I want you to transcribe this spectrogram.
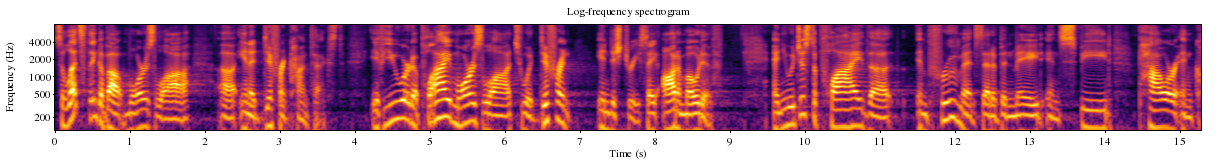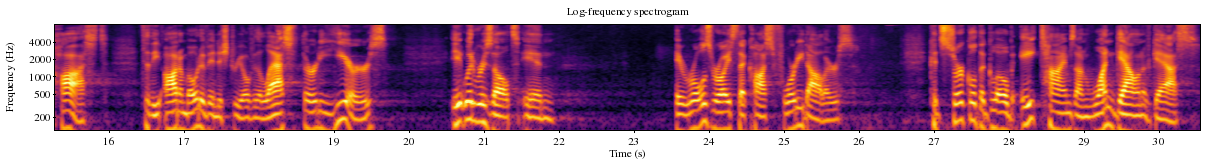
So let's think about Moore's Law uh, in a different context. If you were to apply Moore's law to a different industry, say automotive, and you would just apply the improvements that have been made in speed, power, and cost to the automotive industry over the last 30 years, it would result in a Rolls Royce that costs $40, could circle the globe eight times on one gallon of gas,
